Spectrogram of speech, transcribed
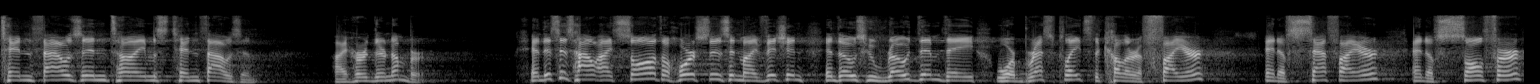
10,000 times 10,000. I heard their number. And this is how I saw the horses in my vision, and those who rode them. They wore breastplates the color of fire and of sapphire and of sulfur.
